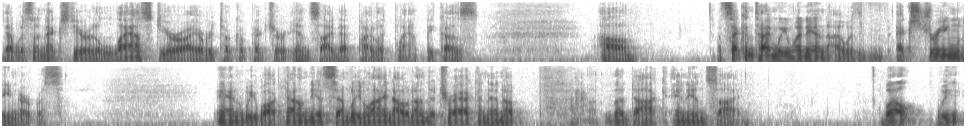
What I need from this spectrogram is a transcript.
that was the next year, the last year I ever took a picture inside that pilot plant because um, the second time we went in, I was extremely nervous. And we walked down the assembly line out on the track and then up the dock and inside. Well, we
